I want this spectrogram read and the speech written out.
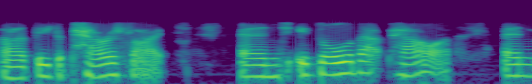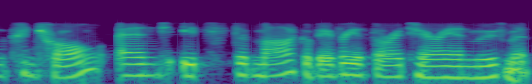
Uh, these are parasites, and it's all about power and control, and it's the mark of every authoritarian movement.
